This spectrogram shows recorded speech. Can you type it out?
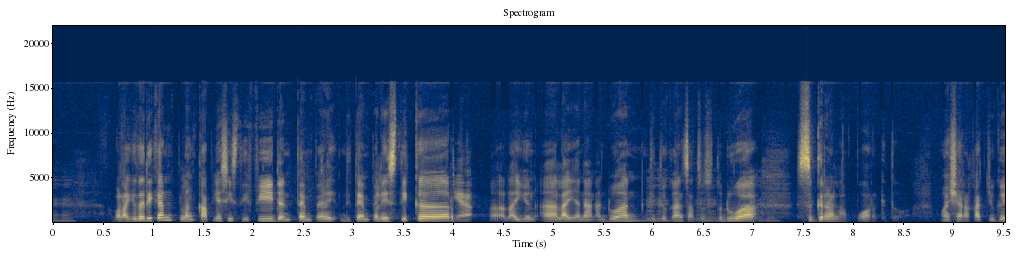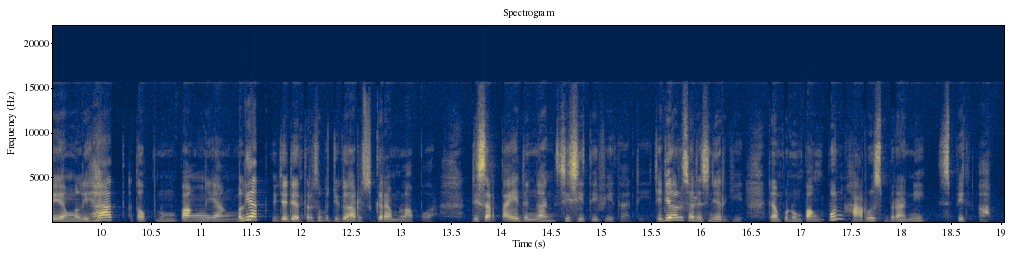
Uh -huh apalagi tadi kan pelengkapnya CCTV dan tempel, ditempeli stiker ya. uh, layun, uh, layanan aduan mm -hmm. gitu kan 112 mm -hmm. segera lapor gitu masyarakat juga yang melihat atau penumpang yang melihat kejadian tersebut juga harus segera melapor disertai dengan CCTV tadi jadi harus ada sinergi dan penumpang pun harus berani speak up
